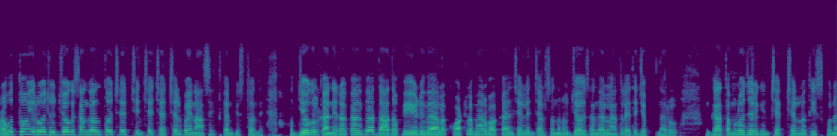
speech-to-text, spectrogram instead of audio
ప్రభుత్వం ఈరోజు ఉద్యోగ సంఘాలతో చర్చించే చర్చలపైన ఆసక్తి కనిపిస్తోంది. ఉద్యోగులకు అన్ని రకాలుగా దాదాపు ఏడు వేల కోట్ల మేర బకాయిలు చెల్లించాల్సి ఉందని ఉద్యోగ సంఘాల నేతలు అయితే చెప్తున్నారు. గతంలో జరిగిన చర్చల్లో తీసుకున్న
